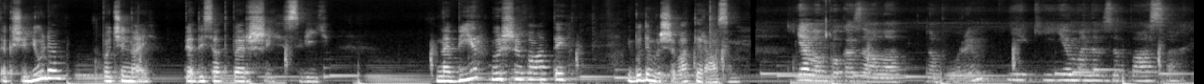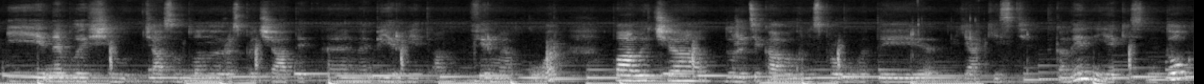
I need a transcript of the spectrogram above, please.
Так що, Юля, починай. 51-й свій набір вишивати. І будемо вишивати разом. Я вам показала набори, які є в мене в запасах, і найближчим часом планую розпочати е, набір від фірми Анкор Павича. Дуже цікаво мені спробувати якість тканини, якість ниток.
